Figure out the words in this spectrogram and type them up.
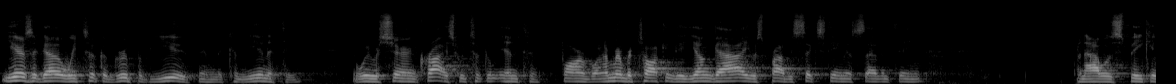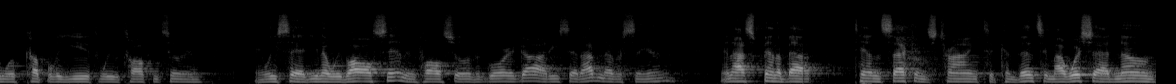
Years ago, we took a group of youth in the community and we were sharing Christ. We took him into Farmville. I remember talking to a young guy, he was probably 16 or 17. And I was speaking with a couple of youth, and we were talking to him. And we said, You know, we've all sinned and fall short of the glory of God. He said, I've never sinned. And I spent about 10 seconds trying to convince him. I wish I had known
